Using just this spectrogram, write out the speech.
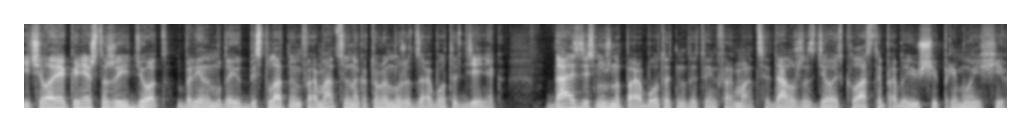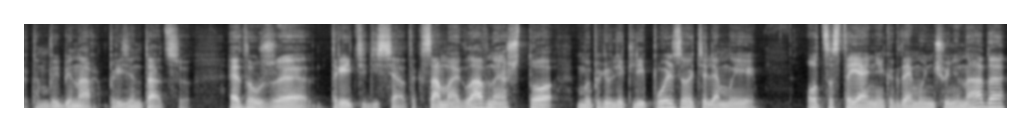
И человек, конечно же, идет. Блин, ему дают бесплатную информацию, на которую он может заработать денег. Да, здесь нужно поработать над этой информацией. Да, нужно сделать классный продающий прямой эфир, там, вебинар, презентацию. Это уже третий десяток. Самое главное, что мы привлекли пользователя, мы от состояния, когда ему ничего не надо,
